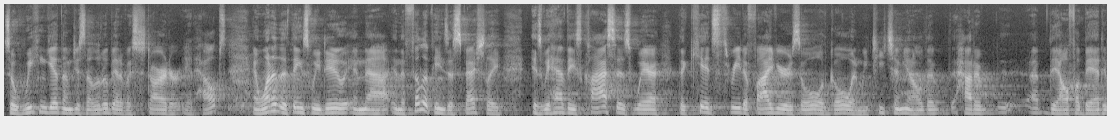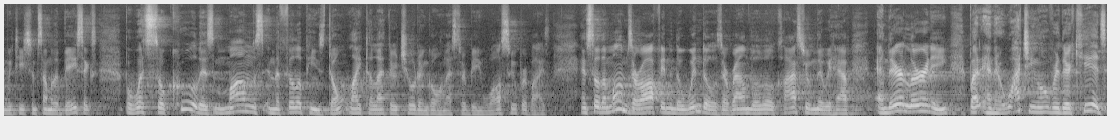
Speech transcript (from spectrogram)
So if we can give them just a little bit of a starter, it helps. And one of the things we do in the, in the Philippines, especially, is we have these classes where the kids three to five years old go and we teach them, you know, the, how to Uh, the alphabet and we teach them some of the basics. But what's so cool is moms in the Philippines don't like to let their children go unless they're being well supervised. And so the moms are often in the windows around the little classroom that we have and they're learning, but and they're watching over their kids.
